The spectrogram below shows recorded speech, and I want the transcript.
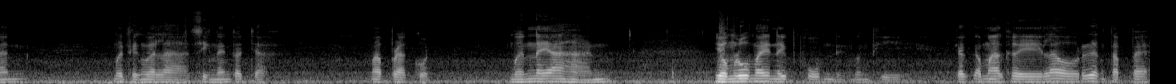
นั้น เมื่อถึงเวลาสิ่งนั้นก็จะมาปรากฏเหมือนในอาหารยมรู้ไหมในภูมิหนึ่งบางทีจากมาเคยเล่าเรื่องตะแปะ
